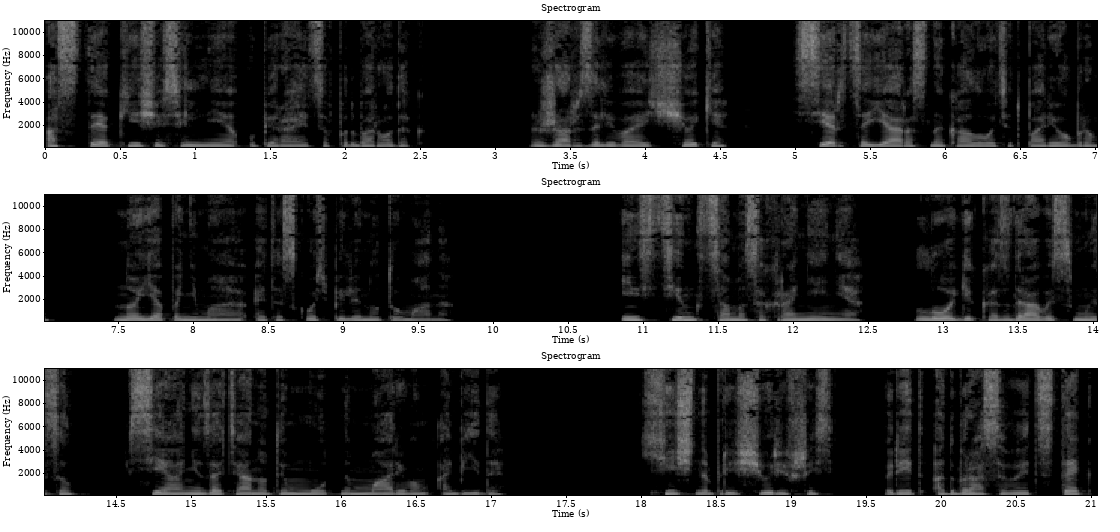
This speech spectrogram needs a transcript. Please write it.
а стек еще сильнее упирается в подбородок. Жар заливает щеки, сердце яростно колотит по ребрам, но я понимаю это сквозь пелену тумана. Инстинкт самосохранения, логика, здравый смысл — все они затянуты мутным маревом обиды. Хищно прищурившись, Рид отбрасывает стек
